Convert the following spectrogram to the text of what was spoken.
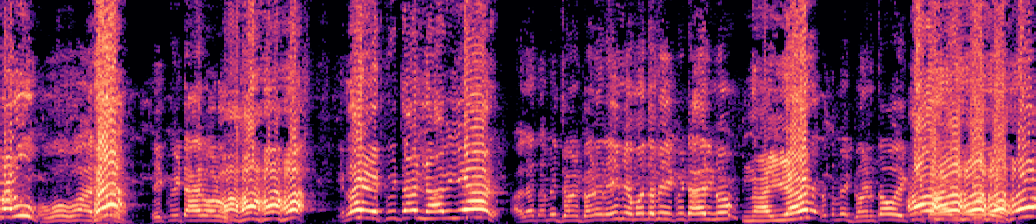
વાળું. હે? એકવી ટાયર વાળું. હા હા હા હા. એટલે એકવી ટાયર ના આવી યાર. અલા તમે ગણે નહીં મહેમાન તમે એકવી ટાયર નો ના યાર. તો તમે ગણતા હો એકવી આ હા હા હા ટાયર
